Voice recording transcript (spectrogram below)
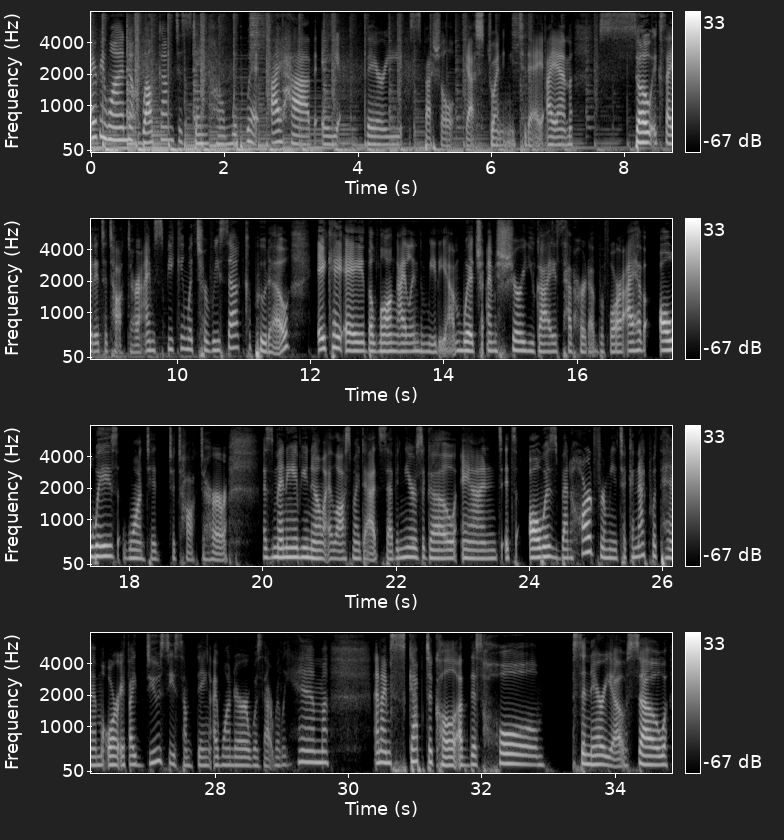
Hi, everyone. Welcome to Staying Home with Whit. I have a very special guest joining me today. I am so excited to talk to her. I'm speaking with Theresa Caputo, aka the Long Island Medium, which I'm sure you guys have heard of before. I have always wanted to talk to her. As many of you know, I lost my dad seven years ago, and it's always been hard for me to connect with him. Or if I do see something, I wonder, was that really him? And I'm skeptical of this whole scenario. So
